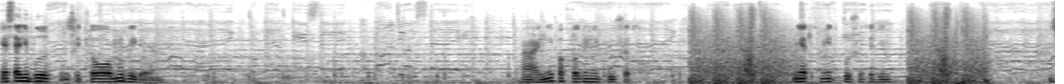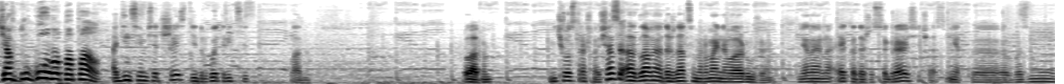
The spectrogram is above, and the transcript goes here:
Если они будут пушить, то мы выиграем. А, они, походу, не пушат. Нет, мид пушит один. Я в другого попал! 1.76 и другой 30. Ладно. Ладно. Ничего страшного. Сейчас а, главное дождаться нормального оружия. Я, наверное, эко даже сыграю сейчас. Нет, э, возьму...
